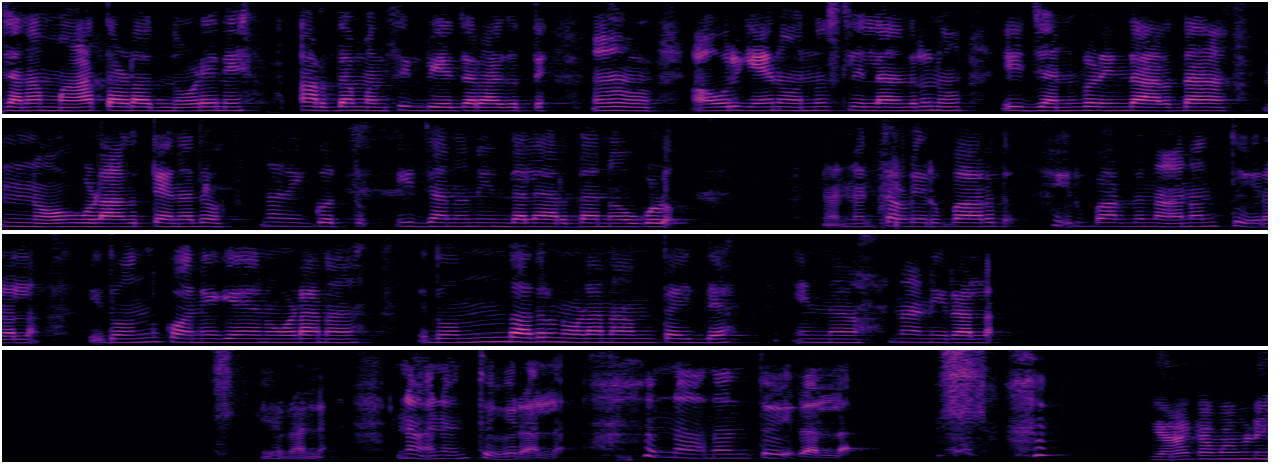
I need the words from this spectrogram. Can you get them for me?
ಜನ ಮಾತಾಡೋದು ನೋಡೇನೆ ಅರ್ಧ ಮನಸ್ಸಿಗೆ ಬೇಜಾರಾಗುತ್ತೆ. ಹ್ಞೂ ಅವ್ರಿಗೇನು ಅನ್ನಿಸ್ಲಿಲ್ಲ ಅಂದ್ರೂ ಈ ಜನಗಳಿಂದ ಅರ್ಧ ನೋವುಗಳಾಗುತ್ತೆ ಅನ್ನೋದು ನನಗೆ ಗೊತ್ತು. ಈ ಜನನಿಂದಲೇ ಅರ್ಧ ನೋವುಗಳು. ನನ್ನಂಥವ್ಳು ಇರಬಾರ್ದು. ಇರಬಾರ್ದು. ನಾನಂತೂ ಇರಲ್ಲ. ಇದೊಂದು ಕೊನೆಗೆ ನೋಡೋಣ. ಇದೊಂದಾದರೂ ನೋಡೋಣ ಅಂತ ಇದ್ದೆ. ಇನ್ನು ನಾನಿರಲ್ಲ ಇರಲ್ಲ. ನಾನಂತೂ ಇರಲ್ಲ. ನಾನಂತೂ ಇರಲ್ಲ. ಯಾಕಮ್ಮಣೆ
